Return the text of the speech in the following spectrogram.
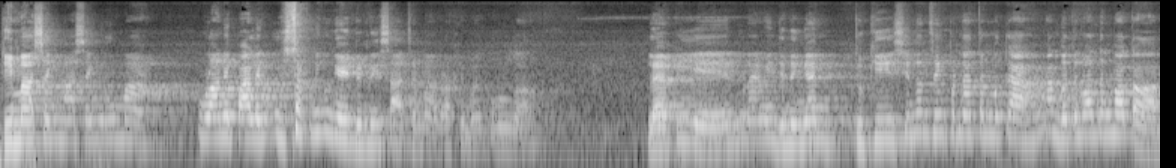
Di masing-masing rumah. Mulane paling usek niku nggih Indonesia jemaah rahimakumullah. Lah piye menawi jenengan dugi sinten sing ten Mekah kan mboten wonten motor.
